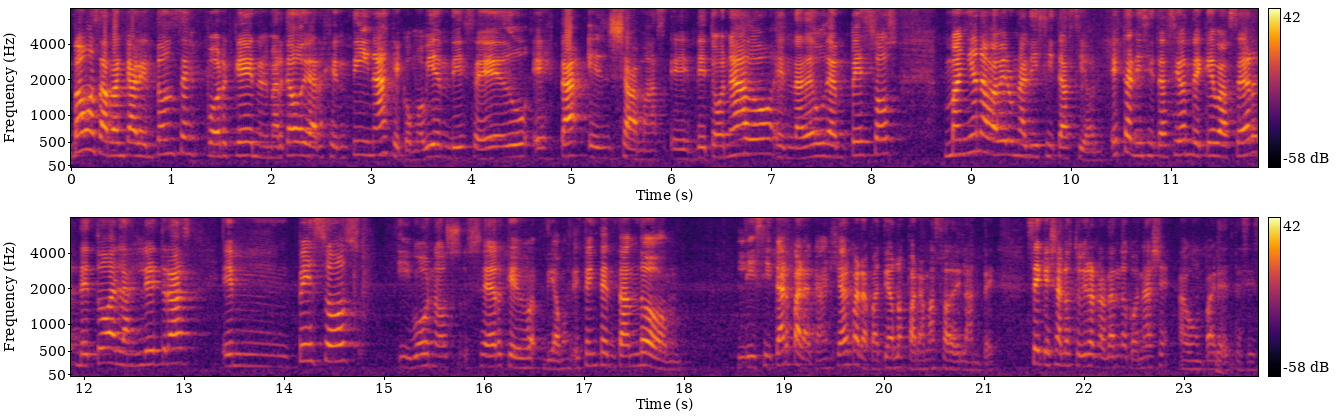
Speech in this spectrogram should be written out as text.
Vamos a arrancar entonces porque en el mercado de Argentina, que como bien dice Edu, está en llamas, eh, detonado en la deuda en pesos. Mañana va a haber una licitación. ¿Esta licitación de qué va a ser? De todas las letras en pesos y bonos ser que, digamos, está intentando licitar para canjear, para patearlos para más adelante. Sé que ya lo estuvieron hablando con Aye, hago un paréntesis.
